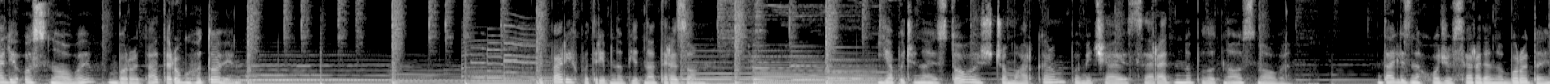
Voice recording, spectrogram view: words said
Деталі основи, борода та рук готові. Тепер їх потрібно об'єднати разом. Я починаю з того, що маркером помічаю середину полотна основи. Далі знаходжу середину бороди.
